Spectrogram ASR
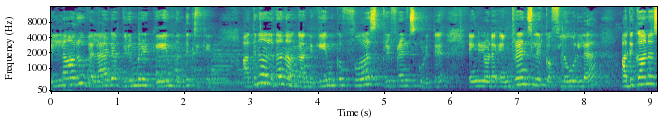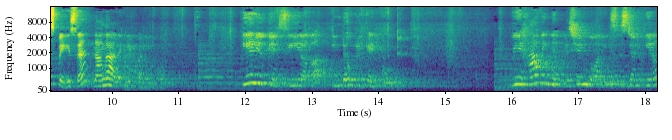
எல்லாரும் விளையாட விரும்புகிற கேம் வந்து கிரிக்கெட் அதனால தான் நாங்கள் அந்த கேமுக்கு ஃபர்ஸ்ட் ப்ரிஃபரன்ஸ் கொடுத்து எங்களோட என்ட்ரன்ஸில் இருக்க ஃப்ளோரில் அதுக்கான ஸ்பேஸை நாங்கள் அலோகேட் பண்ணியிருக்கோம் here you can see our indoor cricket court We are having a machine bowling system here.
